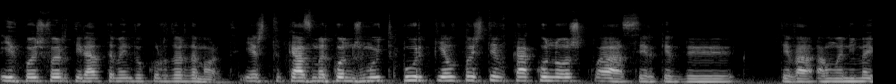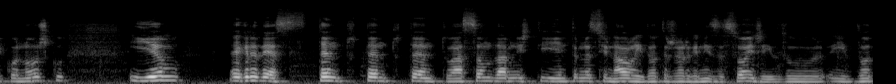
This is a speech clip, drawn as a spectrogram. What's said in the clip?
e depois foi retirado também do corredor da morte. Este caso marcou-nos muito porque ele depois esteve cá connosco há cerca de... esteve há, há um ano e meio connosco e ele agradece tanto, tanto, tanto a ação da Amnistia Internacional e de outras organizações e, do, e, de,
